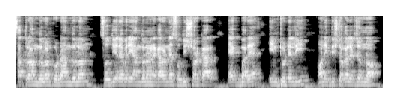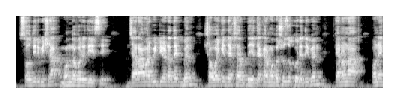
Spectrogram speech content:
ছাত্র আন্দোলন, কোটা আন্দোলন, সৌদি আরবের এই আন্দোলনের কারণে সৌদি সরকার একবারে ইনটুডেলি অনির্দিষ্টকালের জন্য সৌদির ভিসা বন্ধ করে দিয়েছে। যারা আমার ভিডিওটা দেখবেন, সবাইকে দেখার দেখার মতো সুযোগ করে দিবেন। কেননা, অনেক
